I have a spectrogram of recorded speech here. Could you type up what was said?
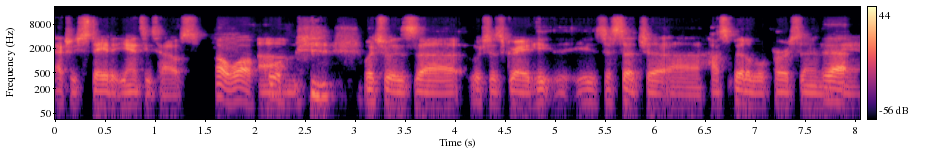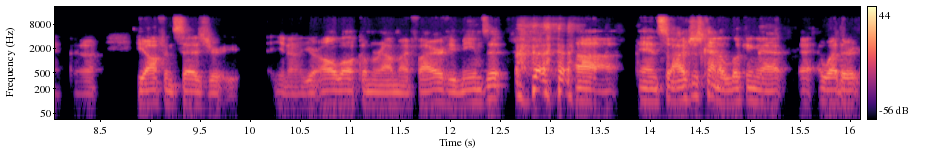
actually stayed at Yancy's house, oh wow. Cool. um, which was uh, which was great. He he's just such a uh, hospitable person. Yeah. And, uh, he often says, "You're, you know, you're all welcome around my fire." He means it. Uh, and so I was just kind of looking at, at whether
